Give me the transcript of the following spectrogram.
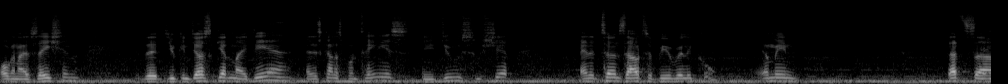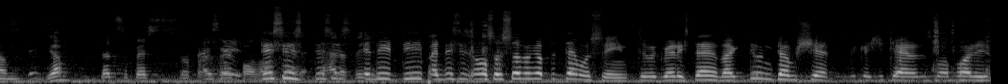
organization that you can just get an idea and it's kind of spontaneous and you do some shit and it turns out to be really cool. I mean, that's, um, it's- yeah. That's the best stuff I I've say heard for a long this time. is They this is indeed deep, and this is also summing up the demo scene to a great extent. Like doing dumb shit because you can at a small party,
